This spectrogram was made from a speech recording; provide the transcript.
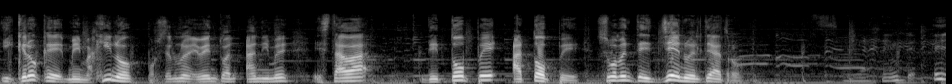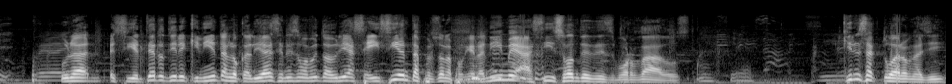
Y creo que, me imagino, por ser un evento an- anime, estaba de tope a tope, sumamente lleno el teatro. Una, si el teatro tiene 500 localidades, en ese momento habría 600 personas, porque el anime así son de desbordados. Así es. ¿Quiénes actuaron allí?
